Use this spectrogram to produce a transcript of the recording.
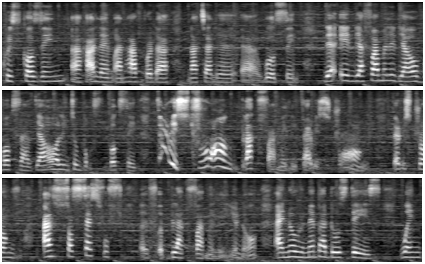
Chris cousin uh, Harlem and half brother Natalia uh, Wilson. They're in their family, they are all boxers, they are all into box, boxing. Very strong black family, very strong, very strong and successful uh, black family, you know. I know, remember those days when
